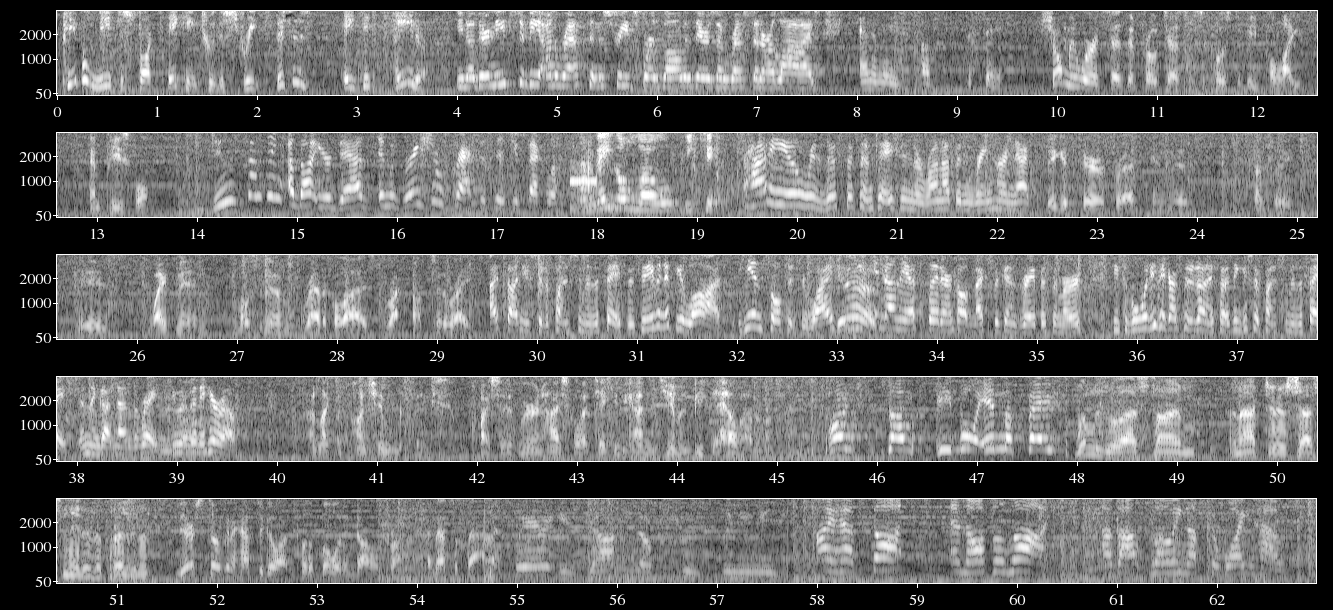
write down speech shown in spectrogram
People need to start taking to the streets. This is a dictator. You know, there needs to be unrest in the streets for as long as there's unrest in our lives. Enemies of the state. Show me where it says that protests are supposed to be polite and peaceful. Do something about your dad's immigration practices, you feckless. When they go low, we kick. How do you resist the temptation to run up and wring her neck? biggest terror threat in this country is white men, most of them radicalized right up to the right. I thought he should have punched him in the face. I said, even if you lost, he insulted your wife. Yes. He came down the escalator and called Mexicans rapists and murderers. He said, well, what do you think I should have done? I said, I think you should have punched him in the face and then gotten out of the race. You would have been a hero. I'd like to punch him in the face. I said if we were in high school, I'd take him behind the gym and beat the hell out of him. Punch some people in the face. When was the last time an actor assassinated a president? They're still going to have to go out and put a bullet in Donald Trump, and that's a fact. Where is John Wilkes Booth when you need him? I have thought an awful lot about blowing up the White House.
